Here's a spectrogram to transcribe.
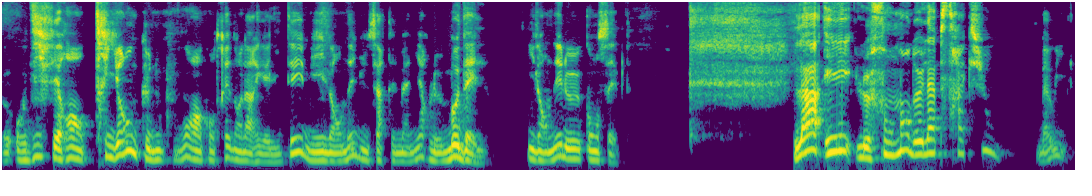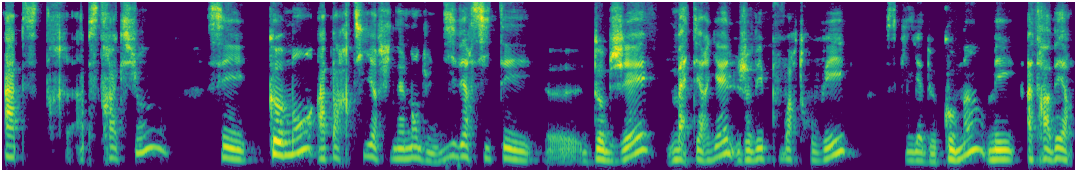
aux différents triangles que nous pouvons rencontrer dans la réalité, mais il en est d'une certaine manière le modèle, il en est le concept. Là est le fondement de l'abstraction. Ben oui, abstraction, c'est comment, à partir finalement d'une diversité euh, d'objets matériels, je vais pouvoir trouver ce qu'il y a de commun, mais à travers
